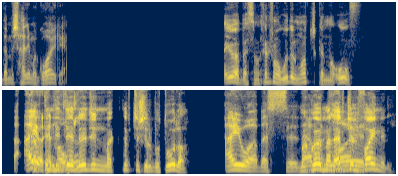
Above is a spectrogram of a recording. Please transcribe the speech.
ده مش هاري ماجواير يعني. أيوه بس ما كانش موجود الماتش كان موقوف. أيوه كابتن كان leader legend ما كسبتش البطولة. أيوه بس ده ما, لعبش ال final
